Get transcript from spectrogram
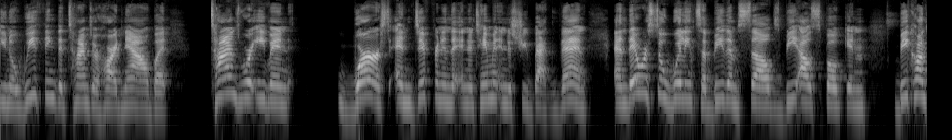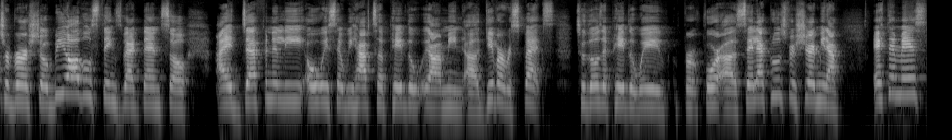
you know, we think that times are hard now, but times were even worse and different in the entertainment industry back then. And they were still willing to be themselves, be outspoken, be controversial, be all those things back then. So I definitely always say we have to pave the, I mean, uh, give our respects to those that paved the way for, for uh, Celia Cruz for sure. Mira, este mes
